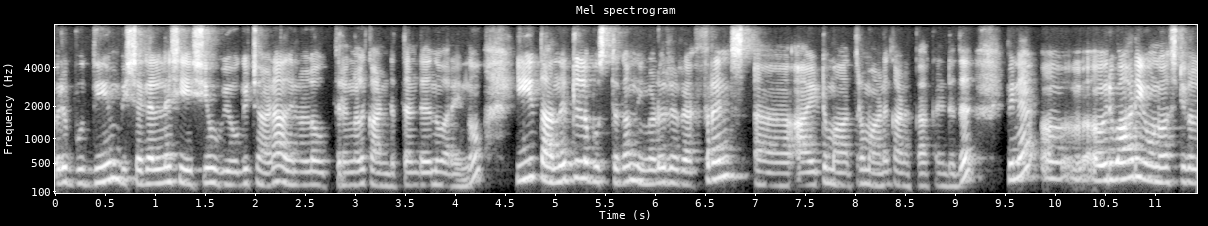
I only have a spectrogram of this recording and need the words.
ഒരു ബുദ്ധിയും വിശകലന ശേഷിയും ഉപയോഗിച്ചാണ് അതിനുള്ള ഉത്തരങ്ങൾ കണ്ടെത്തേണ്ടത് എന്ന് പറയുന്നു. ഈ തന്നിട്ടുള്ള പുസ്തകം നിങ്ങളുടെ ഒരു റെഫറൻസ് ആയിട്ട് മാത്രമാണ് കണക്കാക്കേണ്ടത്. പിന്നെ ഒരുപാട് യൂണിവേഴ്സിറ്റികൾ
